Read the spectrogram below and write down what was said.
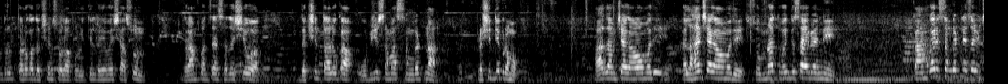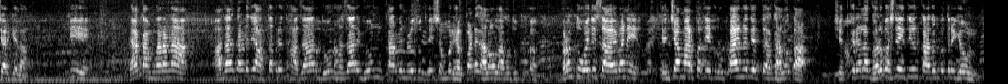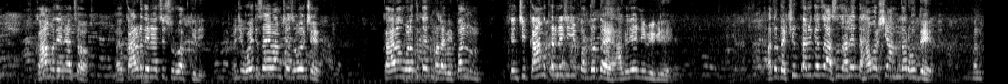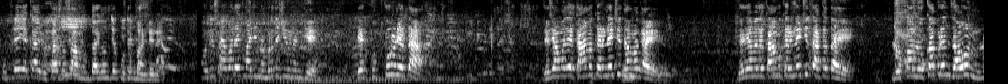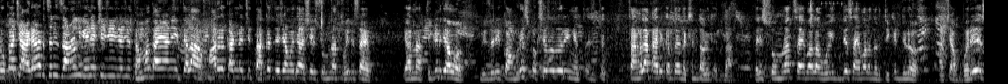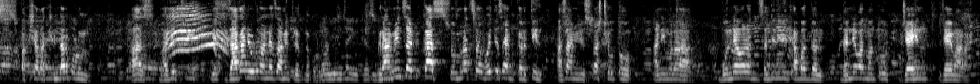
तालुका दक्षिण सोलापूर येथील रहिवासी असून ग्रामपंचायत सदस्य व दक्षिण तालुका ओबीसी समाज संघटना प्रसिद्धी प्रमुख. आज आमच्या गावामध्ये या लहानशा गावामध्ये सोमनाथ वैद्य साहेब यांनी कामगारी संघटनेचा विचार केला की या कामगारांना आधार कार्ड जे आत्तापर्यंत हजार दोन हजार घेऊन कार्ड मिळत होते शंभर हेलपाटं घालावं लागत होतं. परंतु वैद्य साहेबाने त्यांच्यामार्फत एक रुपया न देता घालवता शेतकऱ्याला घर बसल्या इथे येऊन कागदपत्र घेऊन काम देण्याचं कार्ड देण्याची सुरुवात केली. म्हणजे वैद्य साहेब आमच्या जवळचे आहेत. कारण ओळखत आहेत मला बी पण त्यांची काम करण्याची जी पद्धत आहे आगळी आणि वेगळी आहे. आता दक्षिण तालुक्याचं असं झालं दहा वर्षे आमदार होते पण कुठल्याही एका विकासाचा मुद्दा घेऊन ते कुठेही भांडले नाहीत. मोदी साहेबाला एक माझी नम्रतेची विनंती आहे. ते खुद करून येता. ज्याच्यामध्ये काम करण्याची धमक आहे ज्याच्यामध्ये काम करण्याची ताकद आहे. लोका लोकांपर्यंत जाऊन लोकांच्या अडचणी जाणून घेण्याची जी जी धमक आहे आणि त्याला मार्ग काढण्याची ताकद ज्याच्यामध्ये असे सोमनाथ वैद्य साहेब यांना तिकीट द्यावं. मी जरी काँग्रेस पक्षाचा जरी नेता चांगला कार्यकर्ता आहे दक्षिण तालुक्यातला तरी सोमनाथ साहेबाला वैद्य साहेबाला जर तिकीट दिलं अशा बरेच पक्षाला खिंडार पडून आज भाजपची एक जागा निवडून आणण्याचा आम्ही प्रयत्न करू. ग्रामीणचा विकास सोमनाथ सा- वैद्य साहेब करतील असा आम्ही विश्वास ठेवतो. आणि मला बोलण्यावर संधी दिली त्याबद्दल धन्यवाद मानतो. जय हिंद जय महाराष्ट्र.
